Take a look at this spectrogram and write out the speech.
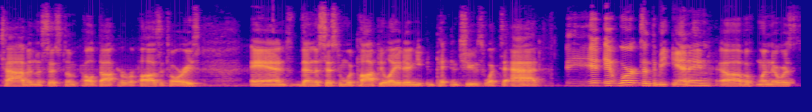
tab in the system called Docker repositories and then the system would populate and you can pick and choose what to add. It, it worked at the beginning, uh, when there was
